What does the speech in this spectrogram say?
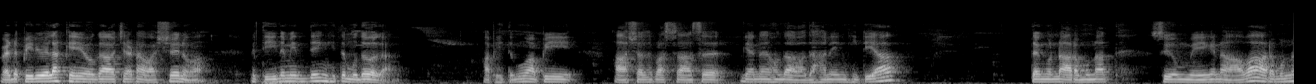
වැඩපිළිවෙලක් ඒ යෝගාචරයට අවශ්‍ය වෙනවා. මේ තීන මිද්දෙන් හිත මුදව ගන්න. අපි හිතමු අපි ආශ්වාස ප්‍රශ්වාස ගැන හොඳ අවධානයෙන් හිටියා. දැන් ඔන්න අරමුණත් සියුම් වේගෙන ආවා. අරමුණ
